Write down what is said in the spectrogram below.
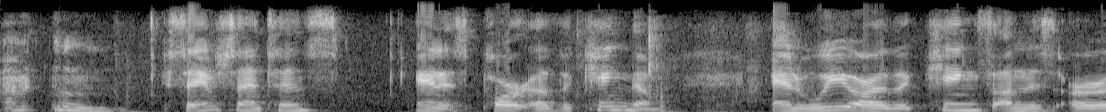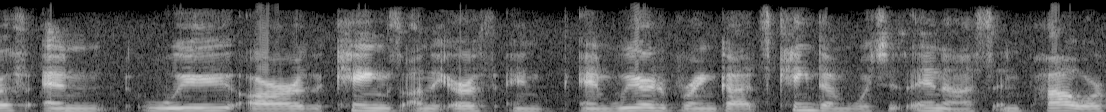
Same sentence, and it's part of the kingdom. And we are the kings on this earth, and we are the kings on the earth, and, and we are to bring God's kingdom, which is in us, in power,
